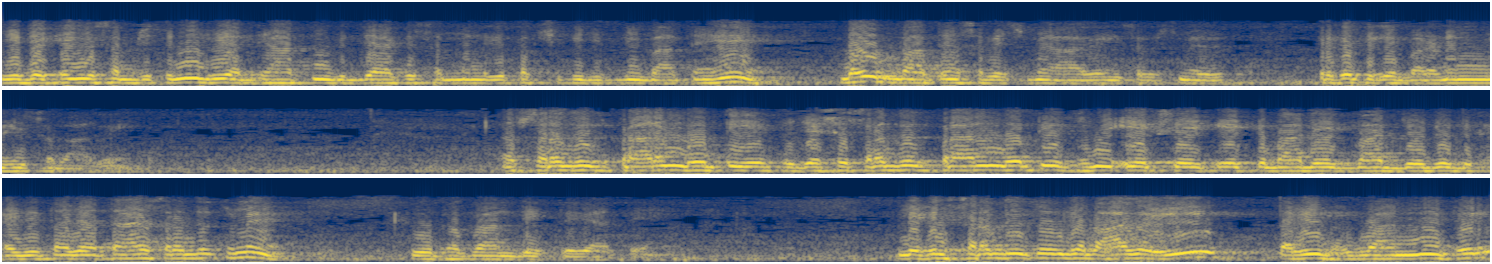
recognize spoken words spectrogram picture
ये देखेंगे सब जितनी भी अध्यात्म विद्या के संबंध के पक्ष की जितनी बातें हैं, बहुत बातें सब इसमें आ गई, सब इसमें प्रकृति के वर्णन में ही सब आ गई। अब शरद ऋतु प्रारंभ होती है तो जैसे शरद ऋतु प्रारंभ होती है तो उसमें एक से एक एक के बाद एक बात जो जो दिखाई देता जाता है शरद ऋतु में, वो भगवान देखते जाते हैं। लेकिन शरद ऋतु जब आ गई, तभी भगवान ने फिर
